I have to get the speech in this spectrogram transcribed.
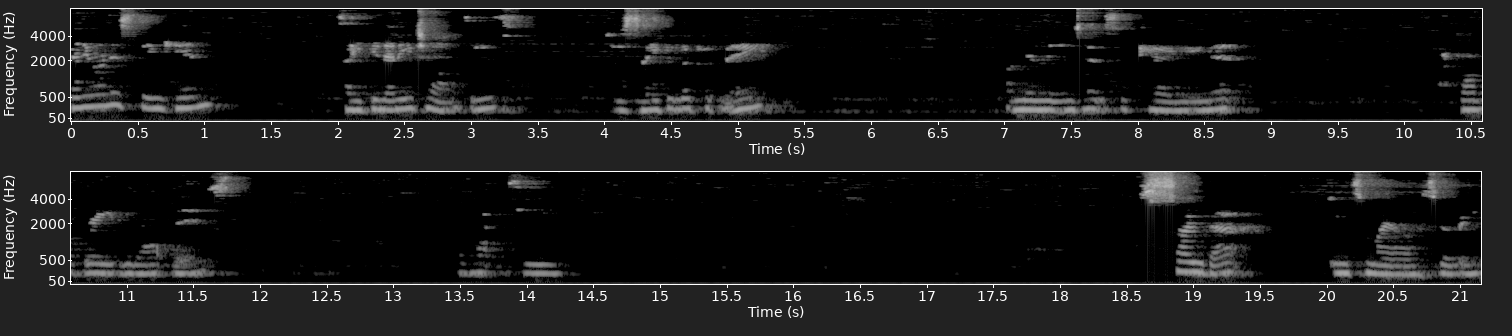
Anyone is thinking, taking any chances, just take a look at me. I'm in the intensive care unit. I can't breathe without this. I've had to sew that into my artery.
